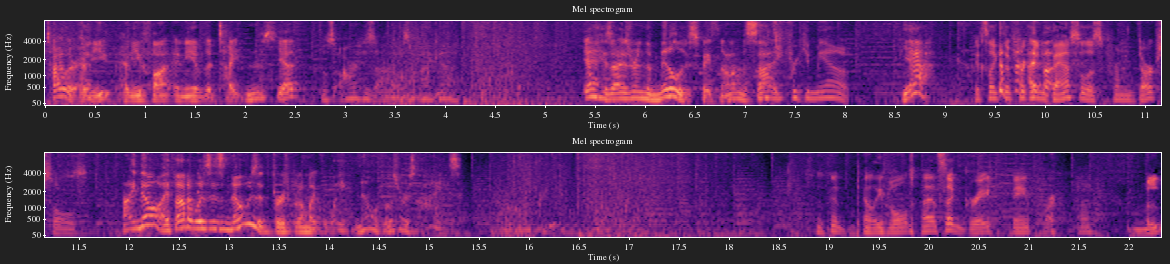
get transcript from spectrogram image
Tyler, have you have you fought any of the Titans yet? those are his eyes. My God, Yeah, his eyes are in the middle of his face, not on the that's side. freaking me out. Yeah, It's like the freaking thought- basilisk from Dark Souls. I know. I thought it was his nose at first, but I'm like, wait, no, those are his eyes. Bellibolt. That's a great name for it. Bloop.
